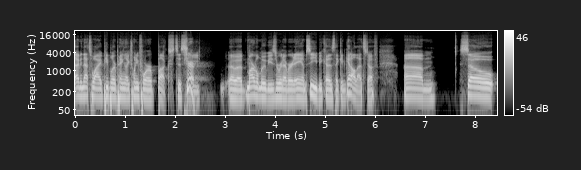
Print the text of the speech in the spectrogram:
i mean that's why people are paying like 24 bucks to see sure. uh, marvel movies or whatever at amc because they can get all that stuff um so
